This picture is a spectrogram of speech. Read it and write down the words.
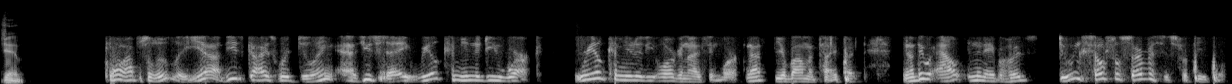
Jim. Oh, absolutely. Yeah, these guys were doing, as you say, real community work real community organizing work, not the Obama type, but you know they were out in the neighborhoods doing social services for people.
